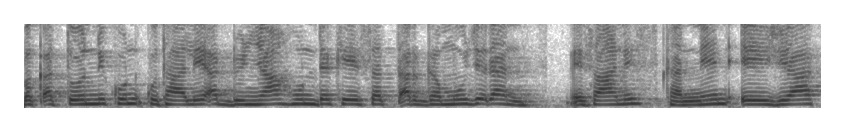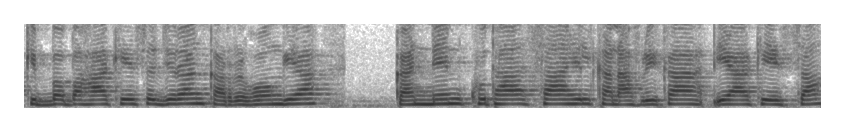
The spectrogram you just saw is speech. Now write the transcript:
baqattoonni kun kutaalee addunyaa hunda keessatti argamuu jedhan isaanis kanneen eeshiyaa kibba bahaa keessa jiran kan rihoongiyaa. kanneen kutaa saahil kan afrikaa dhiyaa keessaa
